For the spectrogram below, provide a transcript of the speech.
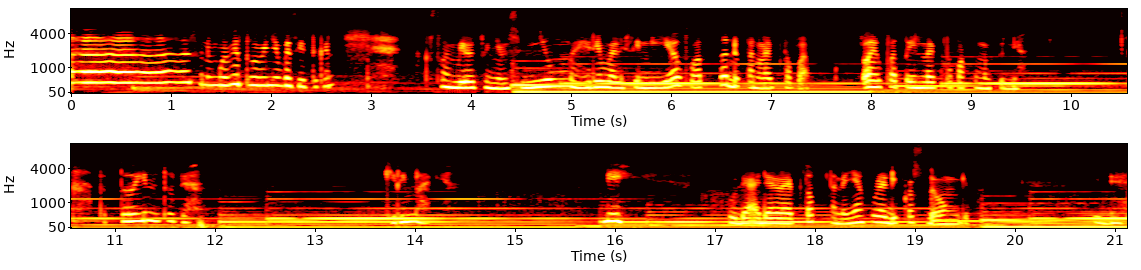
Ah seneng banget pokoknya pas itu kan. Aku sambil senyum-senyum akhirnya balesin dia foto depan laptop aku oh fotoin laptop aku maksudnya. Fotoin tuh dah kirim lah ya nih udah ada laptop tandanya aku udah di kos dong gitu. Udah.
